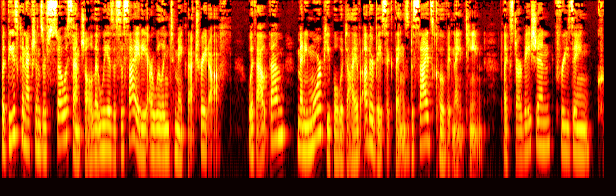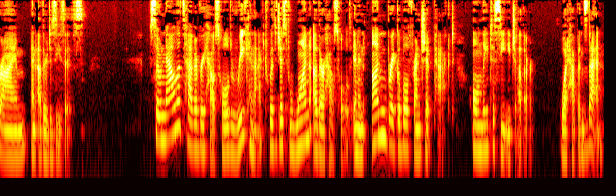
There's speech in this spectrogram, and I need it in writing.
But these connections are so essential that we as a society are willing to make that trade-off. Without them, many more people would die of other basic things besides COVID-19, like starvation, freezing, crime, and other diseases. So now let's have every household reconnect with just one other household in an unbreakable friendship pact, only to see each other. What happens then?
